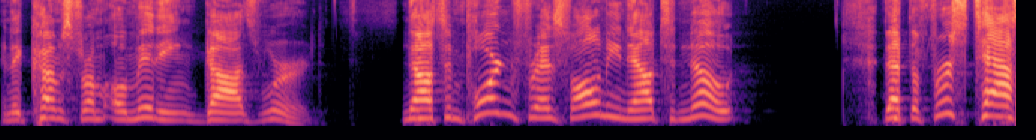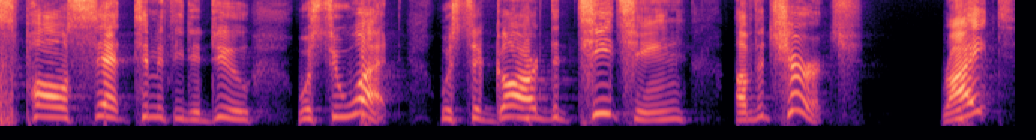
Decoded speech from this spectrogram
and it comes from omitting God's word. Now, it's important, friends, follow me now, to note that the first task Paul set Timothy to do was to what? Was to guard the teaching of the church, right?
